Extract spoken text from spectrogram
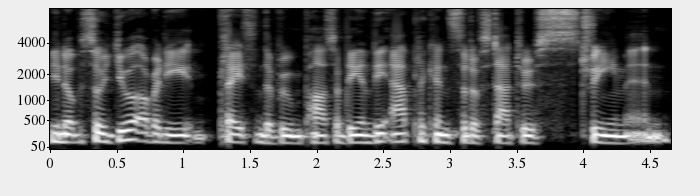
you know so you're already placed in the room possibly and the applicants sort of start to stream in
